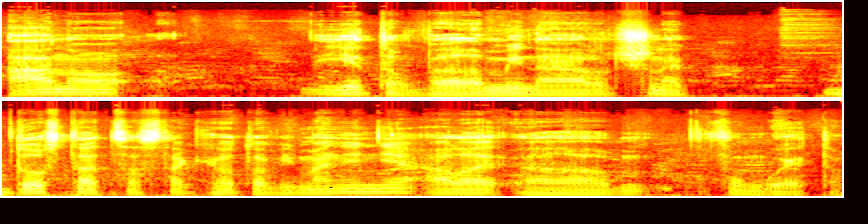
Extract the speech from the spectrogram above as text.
Áno, je to veľmi náročné dostať sa z takéhoto vymanenia, ale um, funguje to.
